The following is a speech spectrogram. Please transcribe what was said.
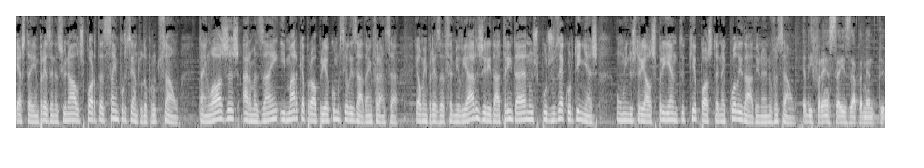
Esta empresa nacional exporta 100% da produção. Tem lojas, armazém e marca própria comercializada em França. É uma empresa familiar gerida há 30 anos por José Cortinhas, um industrial experiente que aposta na qualidade e na inovação. A diferença é exatamente,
